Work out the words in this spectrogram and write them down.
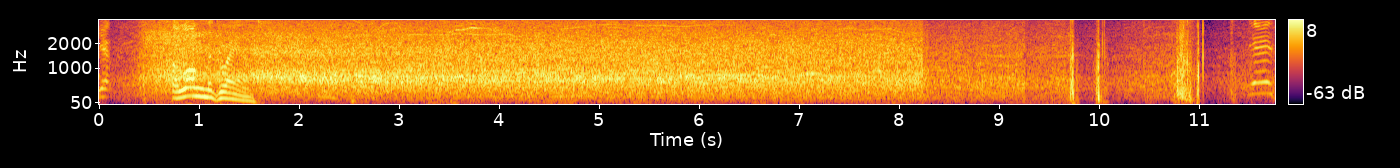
Yep. Along the ground. Yes.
